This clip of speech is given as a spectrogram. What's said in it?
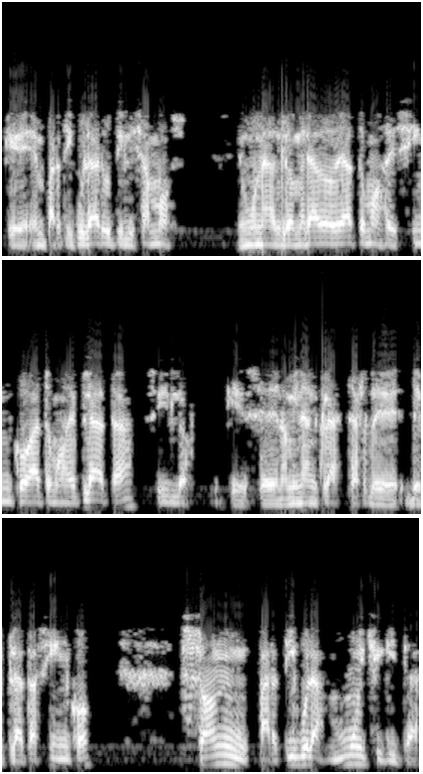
que en particular utilizamos en un aglomerado de átomos de 5 átomos de plata, ¿sí? los que se denominan clústeres de, de plata 5, son partículas muy chiquitas.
